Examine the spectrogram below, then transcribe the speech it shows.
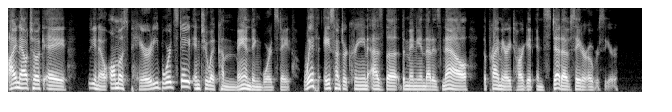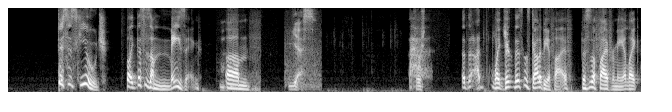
I now took a you know almost parody board state into a commanding board state with Ace Hunter Kreen as the the minion that is now the primary target instead of Satyr Overseer. This is huge. Like this is amazing. Um Yes. like this, this has got to be a five. This is a five for me. Like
